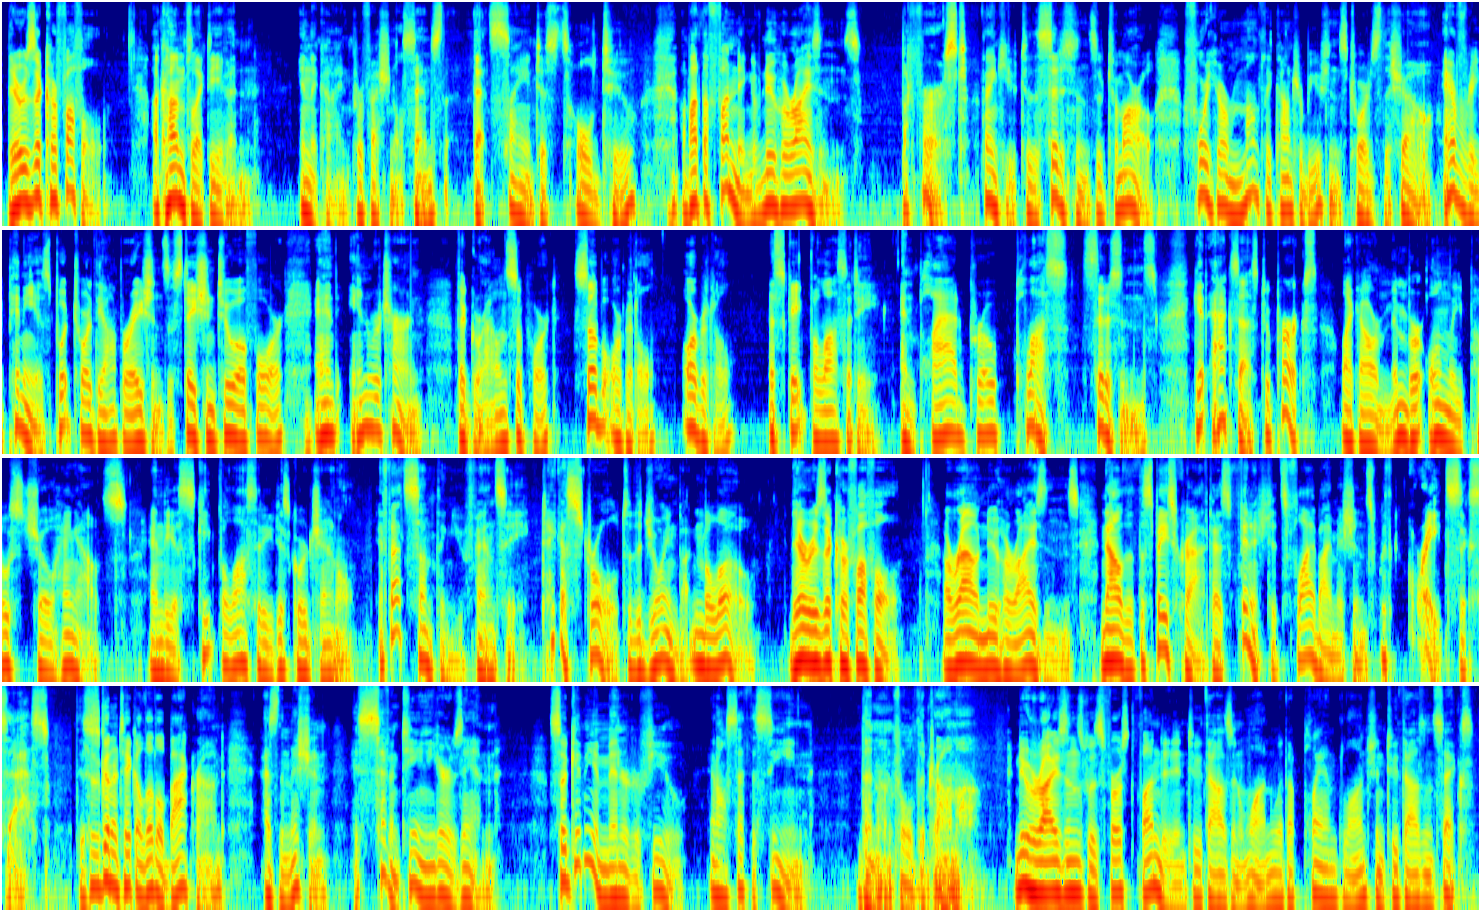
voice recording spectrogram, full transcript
There is a kerfuffle, a conflict even, in the kind professional sense that, scientists hold to, about the funding of New Horizons. But first, thank you to the citizens of tomorrow for your monthly contributions towards the show. Every penny is put toward the operations of Station 204, and in return, the ground support, suborbital, orbital, escape velocity, and Plaid Pro Plus citizens get access to perks like our member only post show hangouts and the Escape Velocity Discord channel. If that's something you fancy, take a stroll to the join button below. There is a kerfuffle around New Horizons now that the spacecraft has finished its flyby missions with great success. This is going to take a little background as the mission is 17 years in. So give me a minute or few and I'll set the scene, then unfold the drama. New Horizons was first funded in 2001 with a planned launch in 2006.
